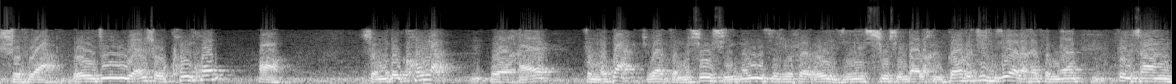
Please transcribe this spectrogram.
师傅啊，我已经两手空空啊，什么都空了，我还怎么办？就要怎么修行？那意思就是说，我已经修行到了很高的境界了，还怎么样更上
